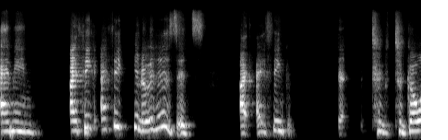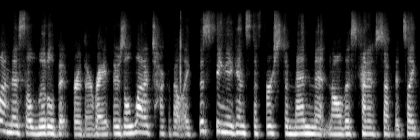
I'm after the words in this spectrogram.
I mean, I think I think you know it is. It's I, I think to to go on this a little bit further, right? There's a lot of talk about like this being against the First Amendment and all this kind of stuff. It's like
